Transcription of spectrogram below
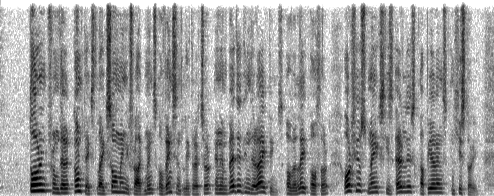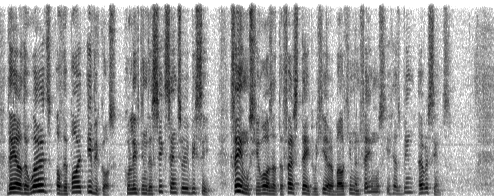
torn from their context like so many fragments of ancient literature and embedded in the writings of a late author, Orpheus makes his earliest appearance in history. They are the words of the poet Ivikos, who lived in the 6th century BC. Famous he was at the first date we hear about him, and famous he has been ever since.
